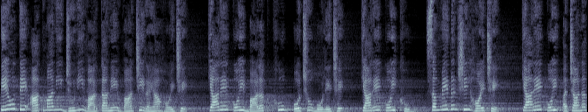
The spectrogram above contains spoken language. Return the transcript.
તેઓ તે આત્માની જૂની વાર્તાને વાંચી રહ્યા હોય છે. ક્યારે કોઈ બાળક ખૂબ ઓછું બોલે છે, ક્યારે કોઈ ખૂબ સંવેદનશીલ હોય છે, ક્યારે કોઈ અચાનક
